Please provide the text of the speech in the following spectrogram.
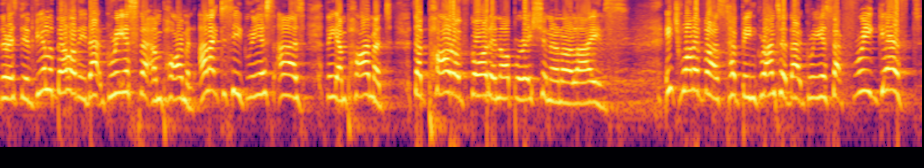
There is the availability, that grace, that empowerment. I like to see grace as the empowerment, the power of God in operation in our lives. Each one of us have been granted that grace, that free gift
